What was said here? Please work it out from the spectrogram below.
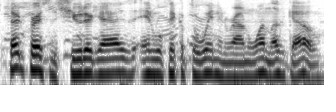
Third person shooter, guys, and we'll pick up the win in round one. Let's go.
